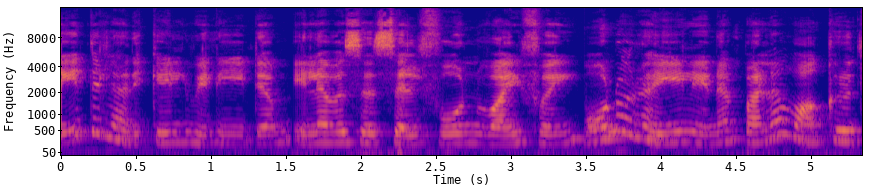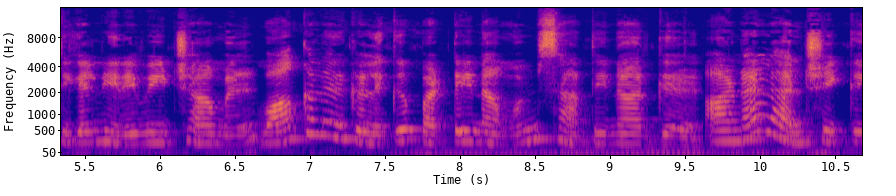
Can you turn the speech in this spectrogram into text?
தேர்தல் அறிக்கையில் வெளியிடும் இலவச செல்போன் வைஃபை மோனோ ரயில் என பல வாக்குறுதிகள் நிறைவேற்றாமல் வாக்காளர்களுக்கு பட்டை நாமம் சாத்தினார்கள். ஆனால் அன்றைக்கு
